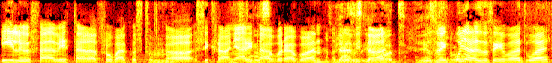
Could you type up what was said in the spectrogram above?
élő felvétellel próbálkoztunk mm. a Szikra a nyári Isten, ez- táborában a Ugyanez az Dáviddal. évad? Az Jézusom. még ugyanez az évad volt,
